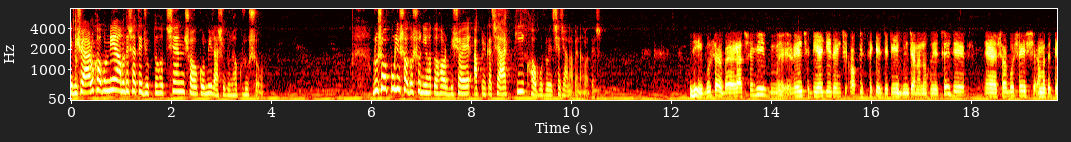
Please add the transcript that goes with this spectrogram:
এ বিষয়ে আরও খবর নিয়ে আমাদের সাথে যুক্ত হচ্ছেন সহকর্মী রাশিদুল হক রুশো। রুশো, পুলিশ সদস্য নিহত হওয়ার বিষয়ে আপনার কাছে আর কি খবর রয়েছে জানাবেন আমাদের? জি বুসার Rajshahi range, D I G range office থেকে যেটি জানানো হয়েছে যে সর্বশেষ আমাদেরকে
